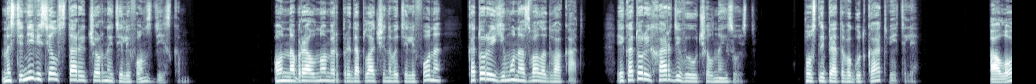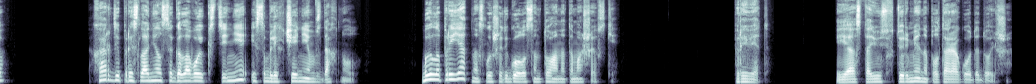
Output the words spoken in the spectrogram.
На стене висел старый черный телефон с диском. Он набрал номер предоплаченного телефона, который ему назвал адвокат, и который Харди выучил наизусть. После пятого гудка ответили. «Алло?» Харди прислонился головой к стене и с облегчением вздохнул. Было приятно слышать голос Антуана Томашевски. «Привет. Я остаюсь в тюрьме на полтора года дольше.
